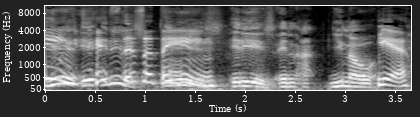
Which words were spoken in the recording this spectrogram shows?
yeah, it, it is. It's a thing. It is. It is. And I, you know, Yeah.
